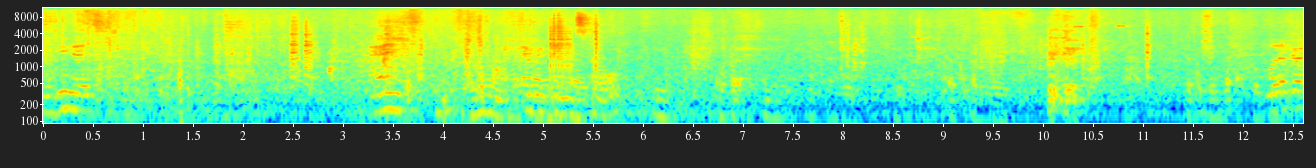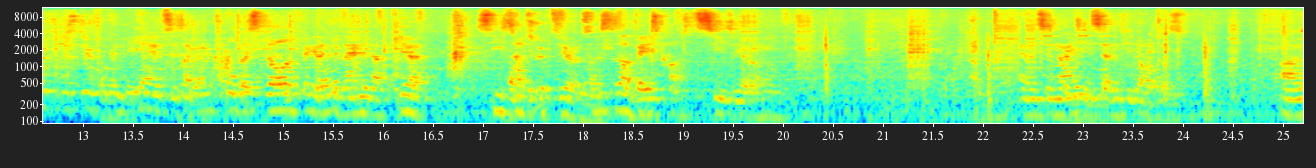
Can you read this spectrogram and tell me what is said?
the unit and everything. What I'm going to just do for convenience is I'm going to call this dollar figure that we landed up here C subscript zero. So this is our base cost, C zero. And it's in nineteen seventy dollars. Uh,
